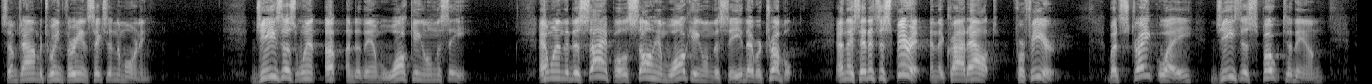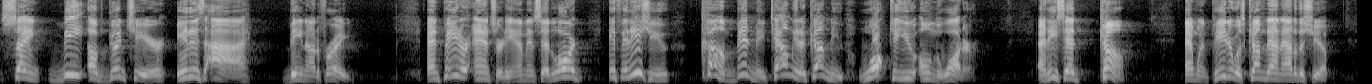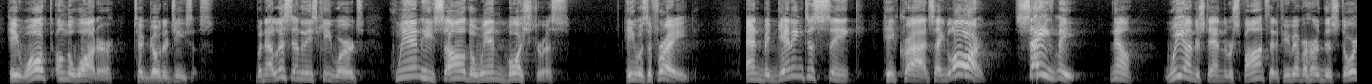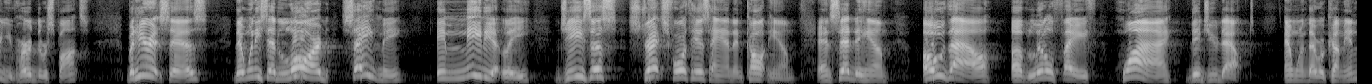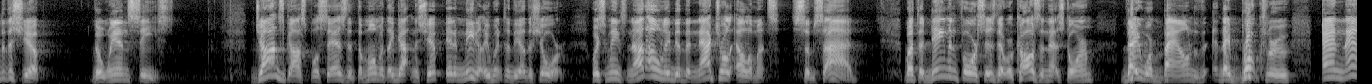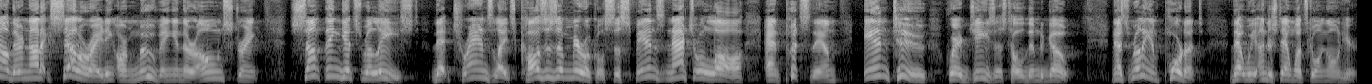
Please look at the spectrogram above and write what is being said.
sometime between three and six in the morning, Jesus went up unto them walking on the sea. And when the disciples saw him walking on the sea, they were troubled. And they said, It's a spirit. And they cried out for fear. But straightway Jesus spoke to them, saying, Be of good cheer, it is I, be not afraid. And Peter answered him and said, Lord, if it is you, come, bid me, tell me to come to you, walk to you on the water. And he said, Come. And when Peter was come down out of the ship, he walked on the water to go to Jesus. But now listen to these key words. When he saw the wind boisterous, he was afraid. And beginning to sink, he cried, saying, Lord, save me. Now, we understand the response, and if you've ever heard this story, you've heard the response. But here it says that when he said, Lord, save me, immediately Jesus stretched forth his hand and caught him and said to him, O thou of little faith, why did you doubt? And when they were come into the ship, the wind ceased. John's gospel says that the moment they got in the ship, it immediately went to the other shore, which means not only did the natural elements subside, but the demon forces that were causing that storm, they were bound, they broke through, and now they're not accelerating or moving in their own strength. Something gets released that translates, causes a miracle, suspends natural law, and puts them into where Jesus told them to go. Now, it's really important that we understand what's going on here.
